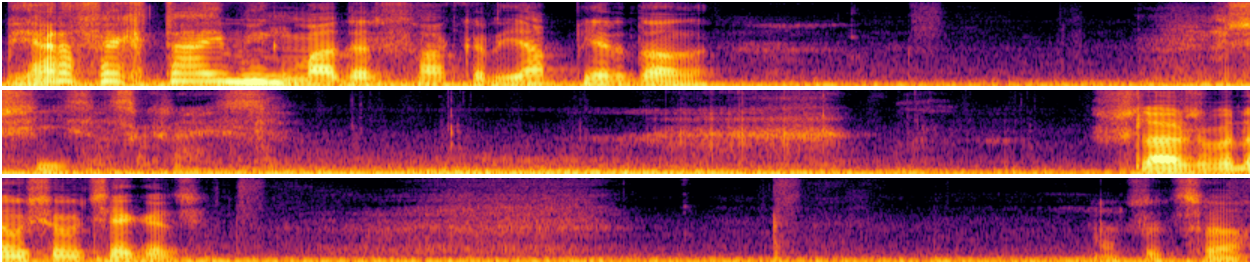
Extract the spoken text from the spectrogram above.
Perfect timing, motherfucker, ja pierdolę. Jesus Christ. Myślałem, że będę musiał uciekać. A tu co?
